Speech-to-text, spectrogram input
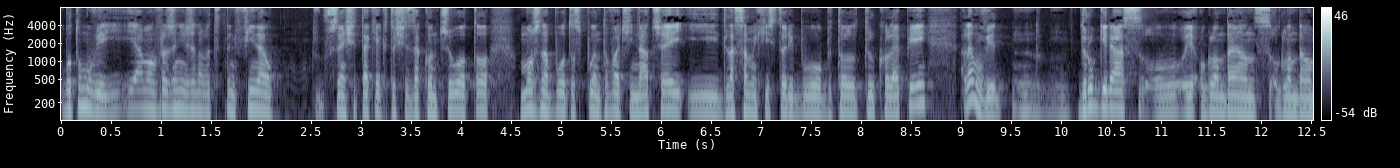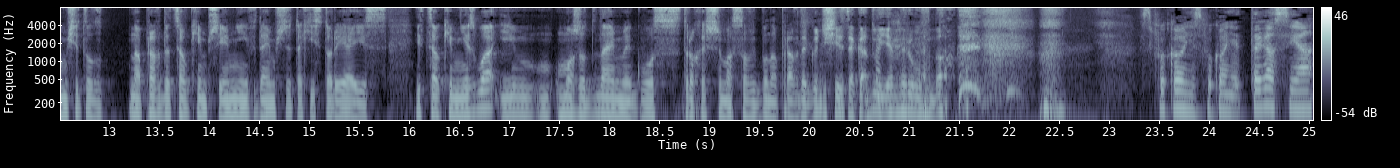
bo tu mówię, ja mam wrażenie, że nawet ten finał w sensie tak jak to się zakończyło, to można było to spuentować inaczej i dla samej historii byłoby to tylko lepiej, ale mówię, drugi raz oglądając, oglądało mi się to naprawdę całkiem przyjemnie i wydaje mi się, że ta historia jest, jest całkiem niezła i może oddajmy głos trochę Szymasowi, bo naprawdę go dzisiaj zagadujemy równo. Spokojnie, spokojnie. Teraz ja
